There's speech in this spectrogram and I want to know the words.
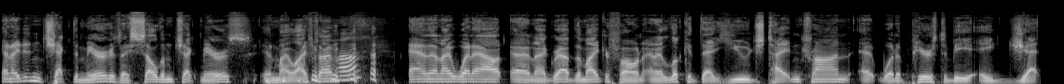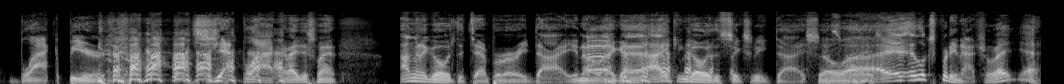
And I didn't check the mirror because I seldom check mirrors in my lifetime. And then I went out and I grabbed the microphone and I look at that huge Titantron at what appears to be a jet black beard. jet black. And I just went, I'm going to go with the temporary dye. You know, like I, I can go with the six week dye. So uh, it, it looks pretty natural, right? Yeah.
